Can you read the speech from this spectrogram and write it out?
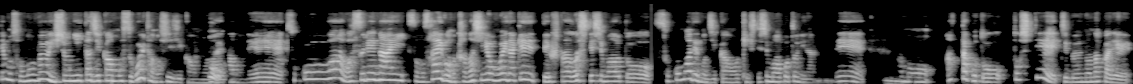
でもその分一緒にいた時間もすごい楽しい時間をもらえたので、そこは忘れない、その最後の悲しい思いだけで蓋をしてしまうと、そこまでの時間を消してしまうことになるので、あの、あったこととして自分の中で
